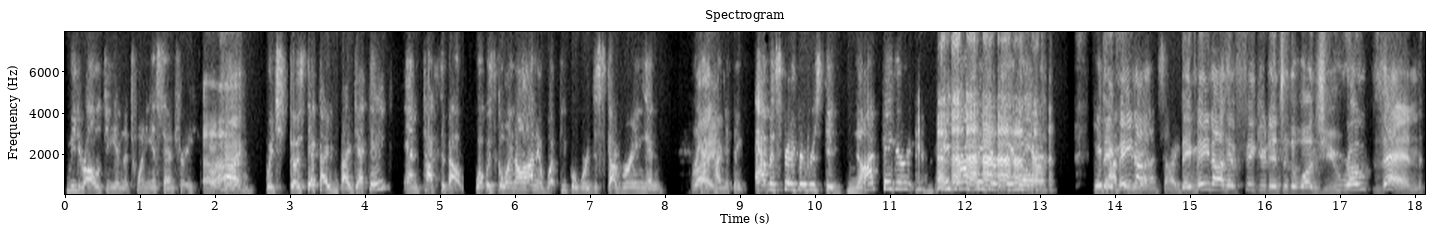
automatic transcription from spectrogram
meteorology in the 20th century, Okay. um, which goes decade by decade and talks about what was going on and what people were discovering and that kind of thing. Atmospheric rivers did not figure did not figure in there. Did They not may not- in, I'm sorry. they may not have figured into the ones you wrote then,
